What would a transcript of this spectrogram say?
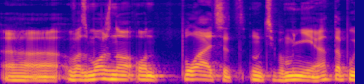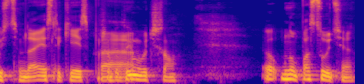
Э, возможно, он платит, ну, типа, мне, допустим, да, если кейс про... Чтобы ты ему вычесал. Э, ну, по сути,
